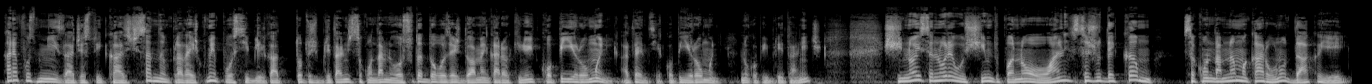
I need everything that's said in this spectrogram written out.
care a fost miza acestui caz? Ce s-a întâmplat aici? Cum e posibil ca totuși britanicii să condamne 120 de oameni care au chinuit copiii români? Atenție, copiii români, nu copii britanici. Și noi să nu reușim, după 9 ani, să judecăm, să condamnăm măcar unul dacă ei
